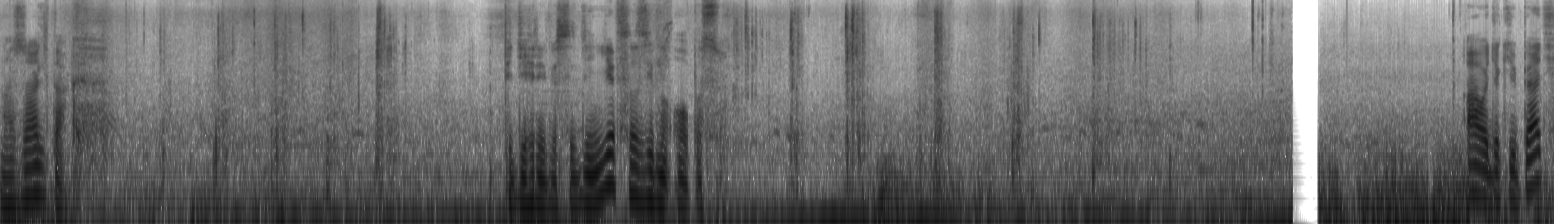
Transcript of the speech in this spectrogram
На жаль, так. Підігрів і сидінь є, все згідно опису. Audi Q5.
